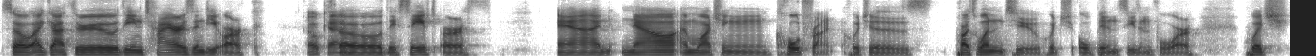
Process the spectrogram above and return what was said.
So I got through the entire Xindi arc. Okay. So they saved Earth, and now I'm watching Cold Front, which is parts one and two, which open season four, which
